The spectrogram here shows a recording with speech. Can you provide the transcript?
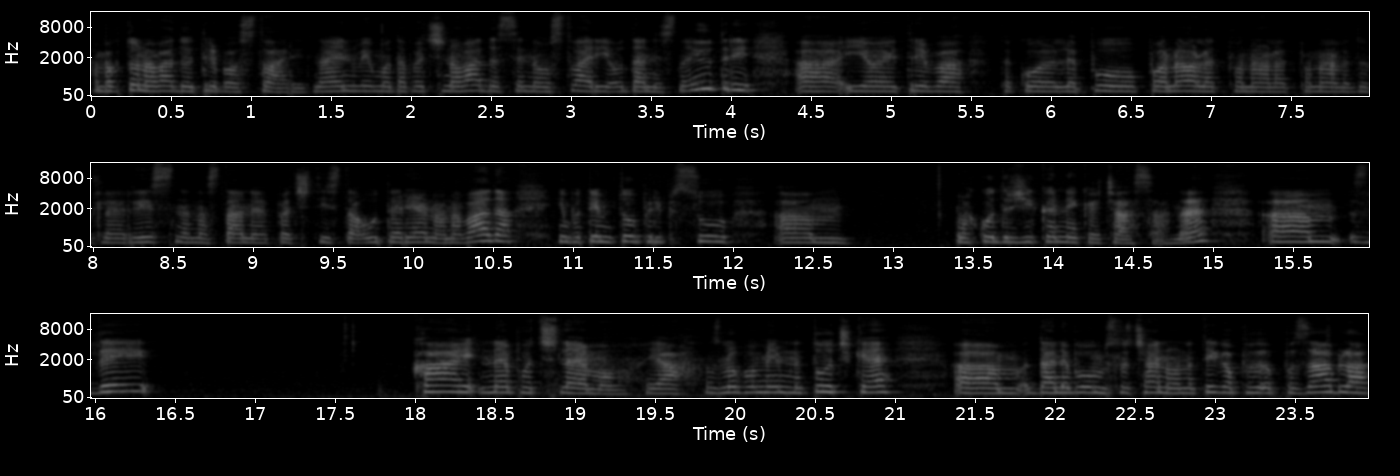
ampak to navado je treba ustvariti. Na en vemo, da pač navada se ne ustvari od danes na jutri, uh, jo je treba tako lepo ponavljati, ponavljati, ponavljati, dokler res ne nastane pač tista utrjena navada in potem to pri psu. Um, lahko drži kar nekaj časa. Ne? Um, zdaj, kaj ne počnemo? Ja, zelo pomembne točke, um, da ne bom slučajno na tega pozabila.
